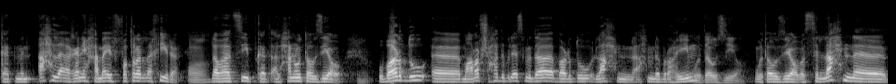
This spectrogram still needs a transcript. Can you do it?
كانت من أحلى أغاني حمائي في الفترة الأخيرة. آه. لو هتسيب كانت ألحان وتوزيعه. وبرضو آه معرفش حد بالاسم ده برضو لحن أحمد إبراهيم. وتوزيع وتوزيعه. بس اللحن آه،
